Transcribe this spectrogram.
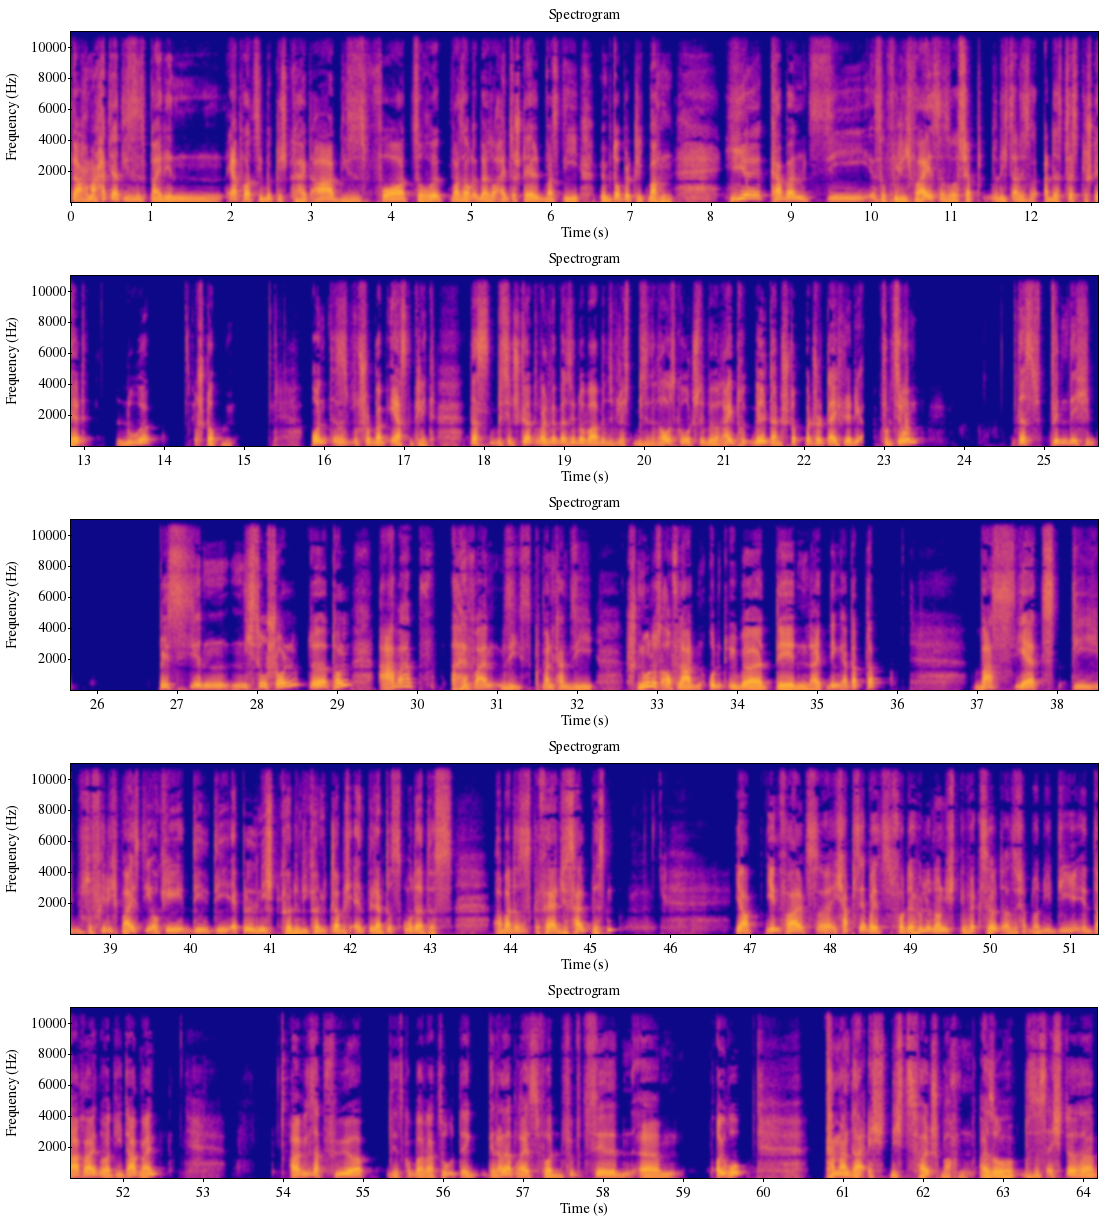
Da man hat ja dieses bei den AirPods die Möglichkeit, ah, dieses vor, zurück, was auch immer so einzustellen, was die mit dem Doppelklick machen. Hier kann man sie, so viel ich weiß, also ich habe nichts anderes festgestellt, nur stoppen. Und es ist schon beim ersten Klick. Das ein bisschen stört, weil wenn man sie nochmal, wenn sie vielleicht ein bisschen rausgerutscht sind, wenn man reindrücken will, dann stoppt man schon gleich wieder die Funktion. Das finde ich ein bisschen nicht so scholl, äh, toll, aber vor allem, sie, man kann sie schnurlos aufladen und über den Lightning-Adapter was jetzt die, so viel ich weiß, die okay, die, die Apple nicht können. Die können, glaube ich, entweder das oder das. Aber das ist gefährliches Halbwissen. Ja, jedenfalls, äh, ich habe sie aber jetzt von der Hülle noch nicht gewechselt. Also ich habe noch nie die da rein oder die da rein. Aber wie gesagt, für, jetzt kommt mal dazu, den Knallerpreis von 15 ähm, Euro kann man da echt nichts falsch machen. Also das ist echt, äh,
